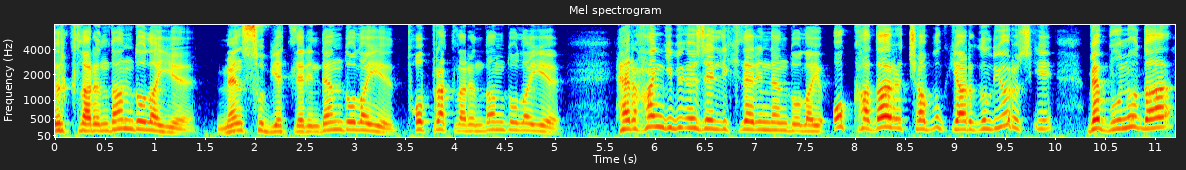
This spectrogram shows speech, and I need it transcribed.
ırklarından dolayı, mensubiyetlerinden dolayı, topraklarından dolayı, herhangi bir özelliklerinden dolayı o kadar çabuk yargılıyoruz ki ve bunu da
